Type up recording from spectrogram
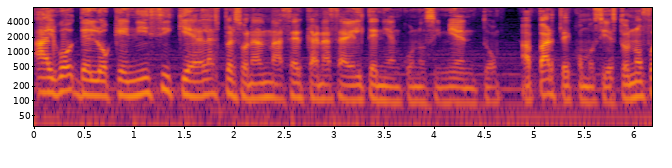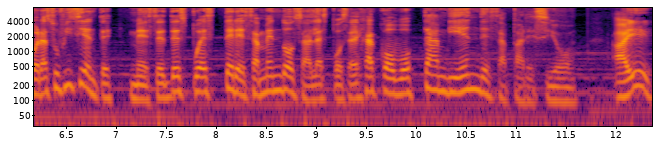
algo de lo que ni siquiera las personas más cercanas a él tenían conocimiento. Aparte, como si esto no fuera suficiente, meses después, Teresa Mendoza, la esposa de Jacobo, también desapareció. Hay,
